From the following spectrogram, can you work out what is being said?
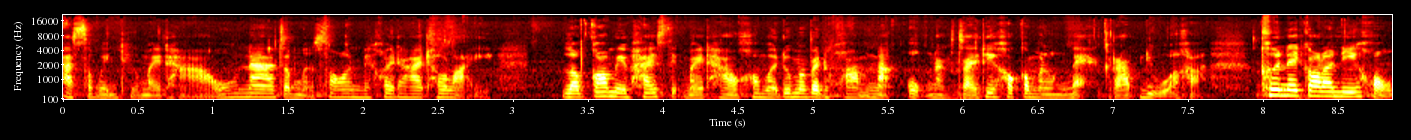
อัศวินถือไม้เท้า น่าจะเหมือนซ่อนไม่ค่อยได้เท่าไหร่ แล้วก็มีไพ่สิบไม้เท้าเข้ามาด้วยมันเป็นความหนักอกหนักใจที่เขากำลังแบกรับอยู่อะค่ะ คือในกรณีของ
